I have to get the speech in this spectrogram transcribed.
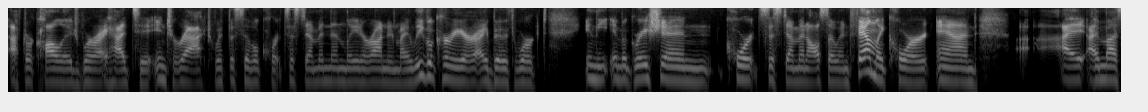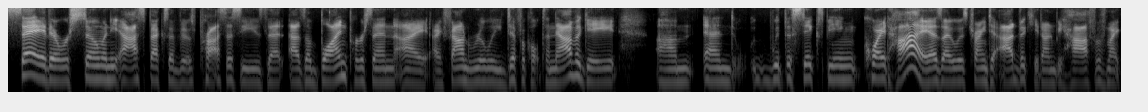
after college where I had to interact with the civil court system. And then later on in my legal career, I both worked in the immigration court system and also in family court. And I, I must say there were so many aspects of those processes that as a blind person I, I found really difficult to navigate um, and with the stakes being quite high as I was trying to advocate on behalf of my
